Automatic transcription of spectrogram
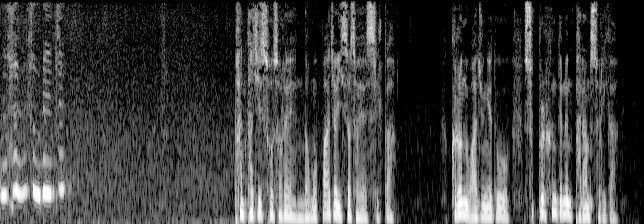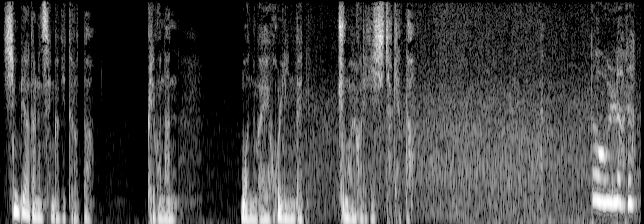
무슨 소리지? 판타지 소설에 너무 빠져 있어서였을까? 그런 와중에도 숲을 흔드는 바람 소리가 신비하다는 생각이 들었다. 그리고 난 뭔가에 홀린 듯 중얼거리기 시작했다. 떠올라라.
